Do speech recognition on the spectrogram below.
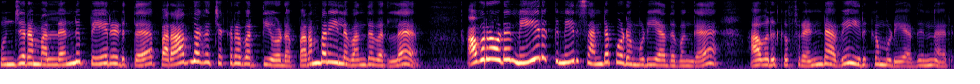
குஞ்சரமல்லன்னு பேரெடுத்த பராந்தக சக்கரவர்த்தியோட பரம்பரையில் வந்தவர்ல அவரோட நேருக்கு நேர் சண்டை போட முடியாதவங்க அவருக்கு ஃப்ரெண்டாகவே இருக்க முடியாதுன்னாரு.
